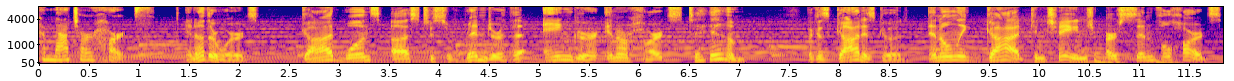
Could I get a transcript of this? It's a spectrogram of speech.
to match our hearts. In other words, God wants us to surrender the anger in our hearts to Him. Because God is good, and only God can change our sinful hearts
